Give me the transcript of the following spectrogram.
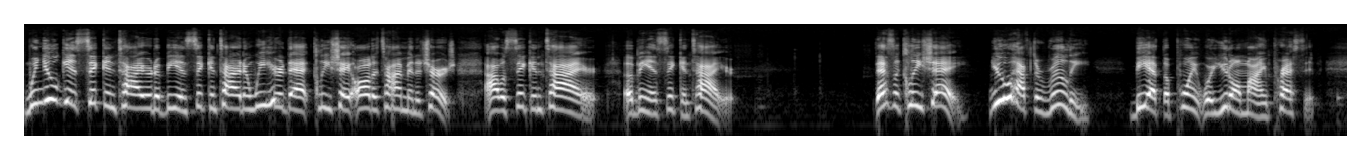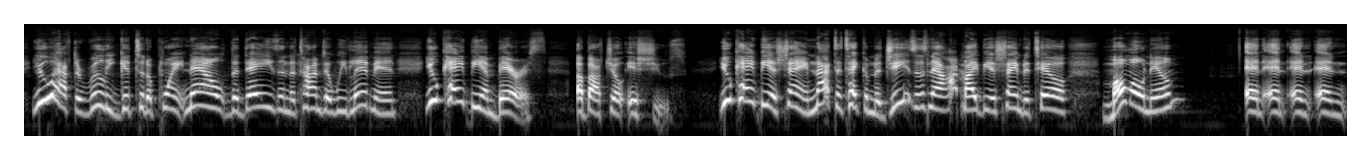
When you get sick and tired of being sick and tired, and we hear that cliche all the time in the church I was sick and tired of being sick and tired. That's a cliche. You have to really be at the point where you don't mind pressing. You have to really get to the point now, the days and the times that we live in, you can't be embarrassed about your issues. You can't be ashamed not to take them to Jesus. Now, I might be ashamed to tell Momo them and and and and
